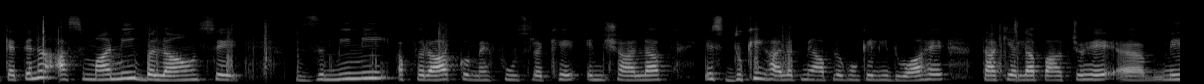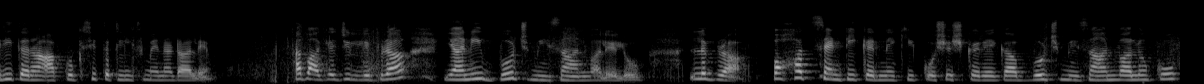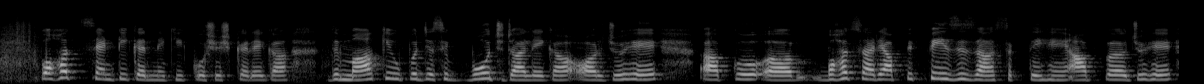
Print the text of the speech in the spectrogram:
کہتے ہیں نا، آسمانی بلاؤں سے زمینی افراد کو محفوظ رکھے۔ انشاءاللہ اس دکھی حالت میں آپ لوگوں کے لیے دعا ہے تاکہ اللہ پاک جو ہے میری طرح آپ کو کسی تکلیف میں نہ ڈالیں اب آگے جی لبرا یعنی برج میزان والے لوگ۔ لبرا، بہت سینٹی کرنے کی کوشش کرے گا۔ برج میزان والوں کو بہت سینٹی کرنے کی کوشش کرے گا۔ دماغ کے اوپر جیسے بوجھ ڈالے گا اور جو ہے، آپ کو بہت سارے آپ پہ فیزز آ سکتے ہیں۔ آپ، جو ہے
